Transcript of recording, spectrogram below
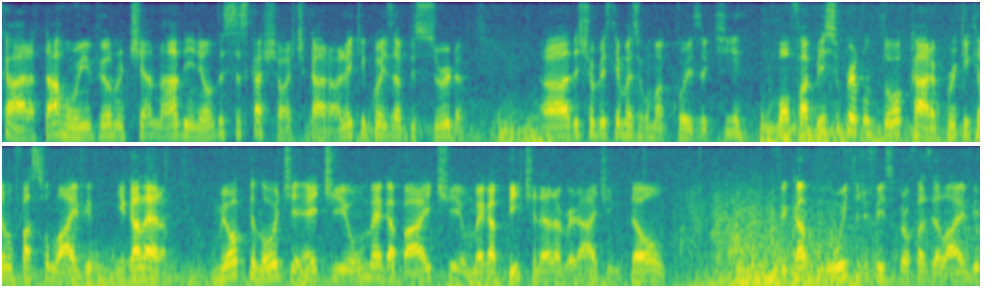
cara, tá ruim, viu? Não tinha nada em nenhum desses caixotes, cara. Olha que coisa absurda. Uh, deixa eu ver se tem mais alguma coisa aqui. Bom, Fabrício perguntou, cara, por que, que eu não faço live. E, galera, o meu upload é de 1 megabyte, 1 megabit, né, na verdade. Então, fica muito difícil pra eu fazer live.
